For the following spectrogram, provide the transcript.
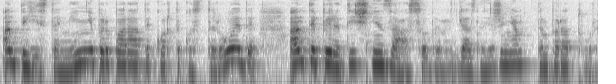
антигістамінні препарати, кортикостероїди, антипіретичні засоби для зниження температури.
